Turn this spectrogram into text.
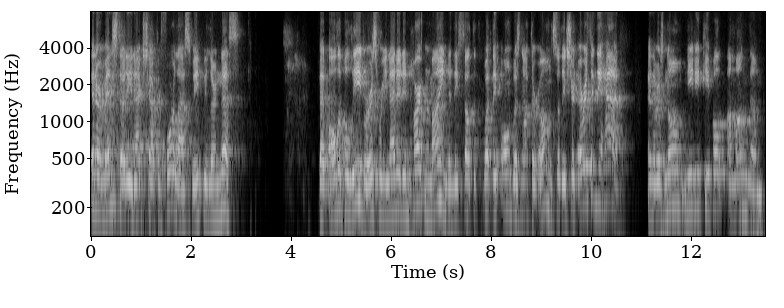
In our men's study in Acts chapter 4 last week, we learned this that all the believers were united in heart and mind, and they felt that what they owned was not their own. So they shared everything they had, and there was no needy people among them.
